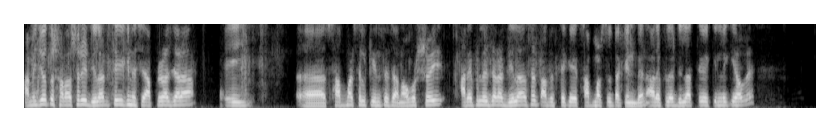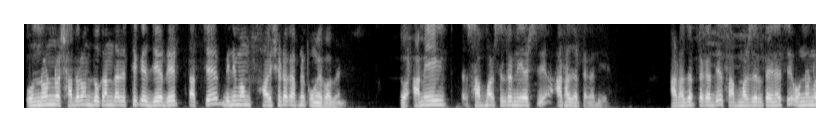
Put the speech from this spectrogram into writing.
আমি যেহেতু সরাসরি ডিলার থেকে কিনেছি, আপনারা যারা এই সাবমার্সেল কিনতে চান, অবশ্যই আরএফএল এর যারা ডিলার আছে, তাদের থেকে সাবমার্সেলটা কিনবেন। আরএফএল এর ডিলার থেকে কিনলে কি হবে? অন্য অন্য সাধারণ দোকানদারের থেকে যে রেট তার চেয়ে মিনিমাম ছয়শো টাকা আপনি কমে পাবেন। তো আমি এই সাবমার্সেলটা নিয়ে এসেছি আট হাজার টাকা দিয়ে। আট হাজার টাকা দিয়ে সাবমার্সেলটা এনেছি। অন্য অন্য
